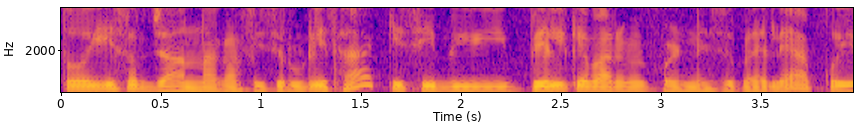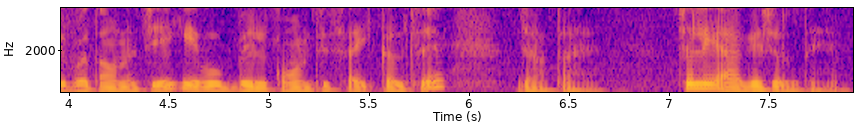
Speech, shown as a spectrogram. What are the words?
तो ये सब जानना काफ़ी ज़रूरी था। किसी भी बिल के बारे में पढ़ने से पहले आपको ये पता होना चाहिए कि वो बिल कौन सी साइकिल से जाता है। चलिए आगे चलते हैं।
